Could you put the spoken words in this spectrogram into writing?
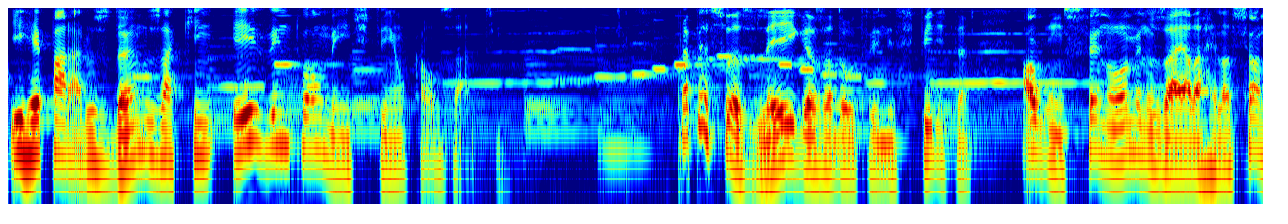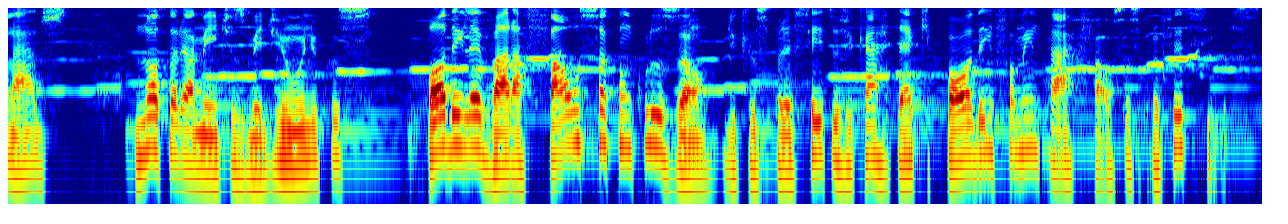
e reparar os danos a quem eventualmente tenham causado. Para pessoas leigas à doutrina espírita, alguns fenômenos a ela relacionados notoriamente os mediúnicos, podem levar à falsa conclusão de que os preceitos de Kardec podem fomentar falsas profecias.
